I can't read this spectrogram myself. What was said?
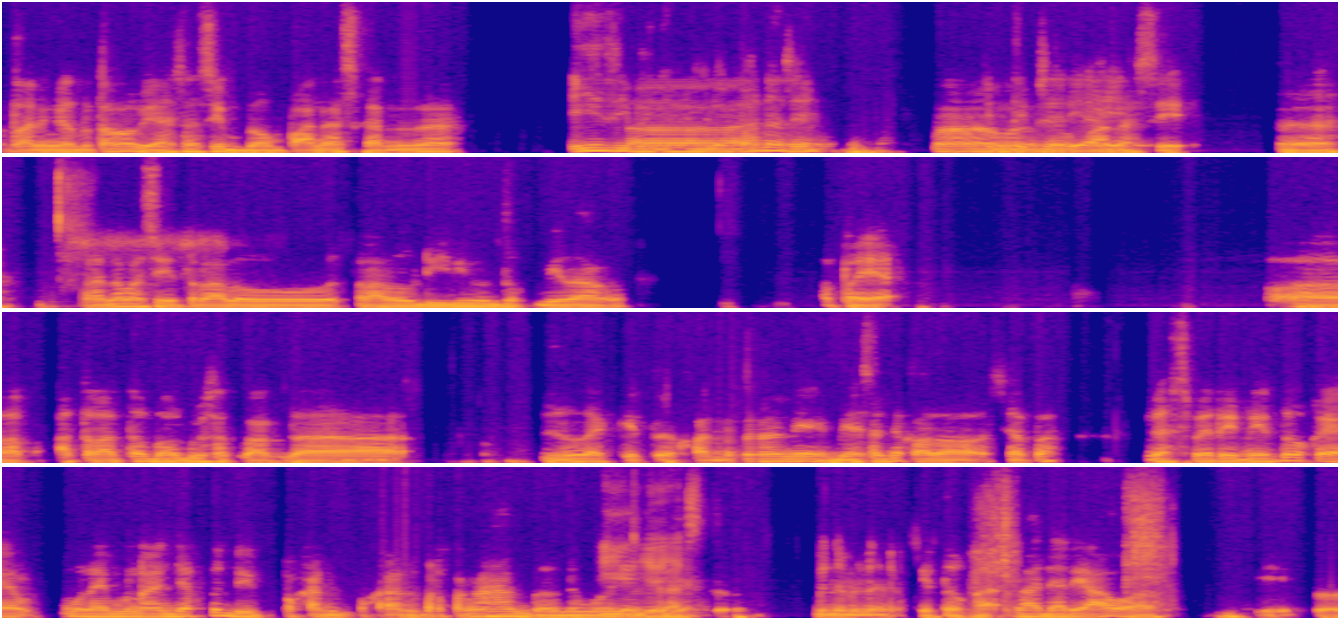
Pertandingan pertama biasa sih belum panas karena iya sih banyak yang Eh, belum panas ya Nah, Tim-tim belum Serie A panas sih. Nah, karena masih terlalu terlalu dini untuk bilang apa ya? eh, Atalanta bagus, Atalanta jelek gitu. Karena nih biasanya kalau siapa Gasperini itu kayak mulai menanjak tuh di pekan-pekan pertengahan tuh udah mulai Iya, iya, ngegas tuh. benar-benar Gitu nggak nggak dari awal gitu.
